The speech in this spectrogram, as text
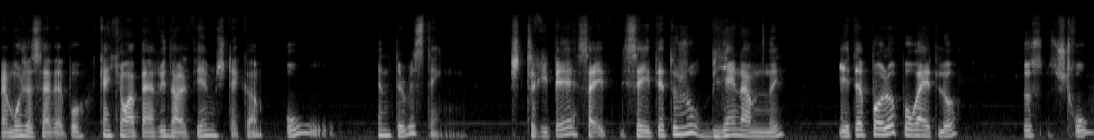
Mais moi, je savais pas. Quand ils ont apparu dans le film, j'étais comme Oh, interesting. Je tripais, ça, ça été toujours bien amené. Il était pas là pour être là, je trouve.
